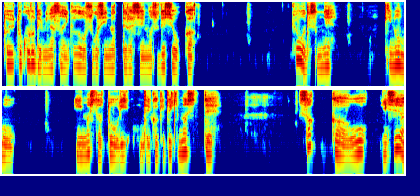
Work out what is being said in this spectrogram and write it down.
というところで皆さんいかがお過ごしになってらっしゃいますでしょうか。今日はですね、昨日も言いました通り出かけてきまして、サッカーを2試合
